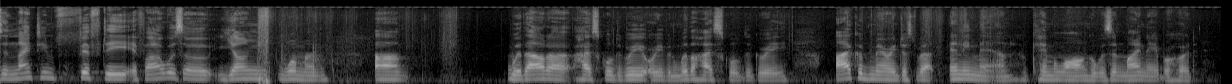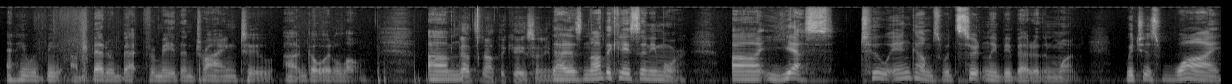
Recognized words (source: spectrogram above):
In 1950, if I was a young woman um, without a high school degree or even with a high school degree, I could marry just about any man who came along who was in my neighborhood, and he would be a better bet for me than trying to uh, go it alone. That's not the case anymore. That is not the case anymore. Uh, yes, two incomes would certainly be better than one, which is why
